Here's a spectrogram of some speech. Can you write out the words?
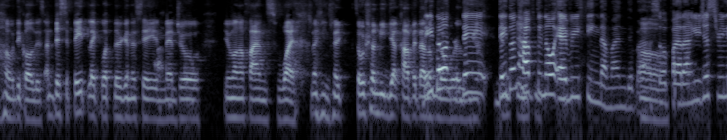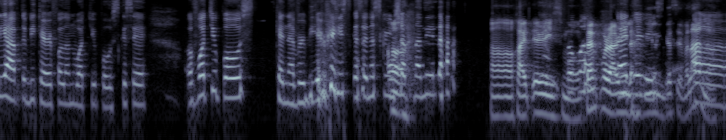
how do they call this anticipate like what they're gonna say and ah. medyo yung mga fans wild I mean like social media capital they of the don't world they they don't have to know everything naman, 'di ba? So oh. parang you just really have to be careful on what you post kasi of what you post can never be erased kasi na screenshot Oo. Ah. na nila. Oo, kahit erase mo Oo, temporary lang erase. yun kasi wala na ah. Oo.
